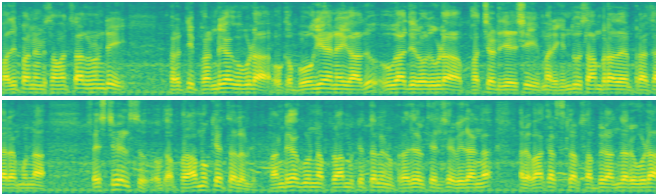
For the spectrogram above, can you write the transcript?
పది పన్నెండు సంవత్సరాల నుండి ప్రతి పండుగకు కూడా ఒక భోగి అనే కాదు ఉగాది రోజు కూడా పచ్చడి చేసి మరి హిందూ సాంప్రదాయం ప్రకారం ఉన్న ఫెస్టివల్స్ ఒక ప్రాముఖ్యతలను పండుగకు ఉన్న ప్రాముఖ్యతలను ప్రజలకు తెలిసే విధంగా మరి వాకర్స్ క్లబ్ సభ్యులందరూ కూడా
